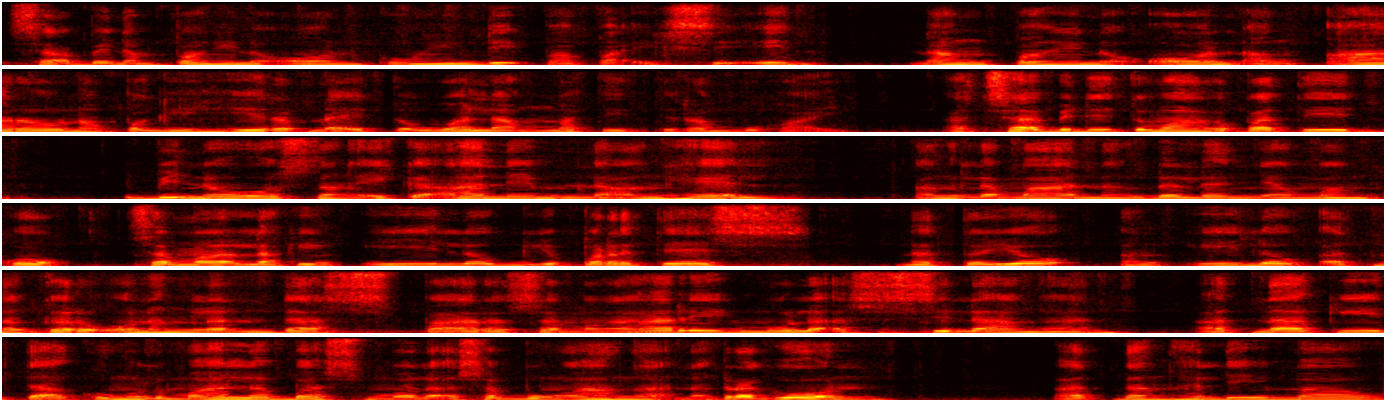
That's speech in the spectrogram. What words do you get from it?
Sabi ng Panginoon, kung hindi papaiksiin ng Panginoon ang araw ng paghihirap na ito, walang matitirang buhay. At sabi dito mga kapatid, Ibinuhos ng ika-anim na anghel ang laman ng dala niyang mangkok sa malaking ilog Euphrates. Natuyo ang ilog at nagkaroon ng landas para sa mga haring mula sa silangan at nakita kong lumalabas mula sa bunganga ng dragon at ng halimaw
